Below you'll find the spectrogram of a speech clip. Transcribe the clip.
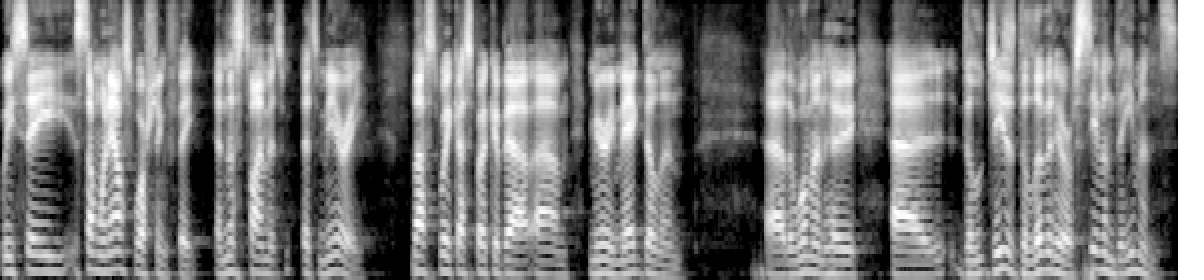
we see someone else washing feet, and this time it's, it's Mary. Last week I spoke about um, Mary Magdalene, uh, the woman who uh, de- Jesus delivered her of seven demons.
